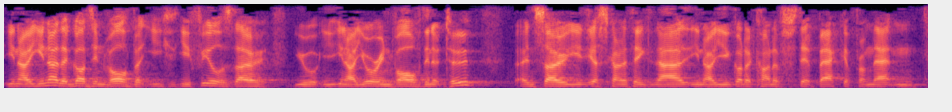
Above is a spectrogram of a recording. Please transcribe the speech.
you know, you know that God's involved, but you, you feel as though you, you know, you're involved in it too. And so you just kind of think, nah, you know, you've got to kind of step back from that. And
